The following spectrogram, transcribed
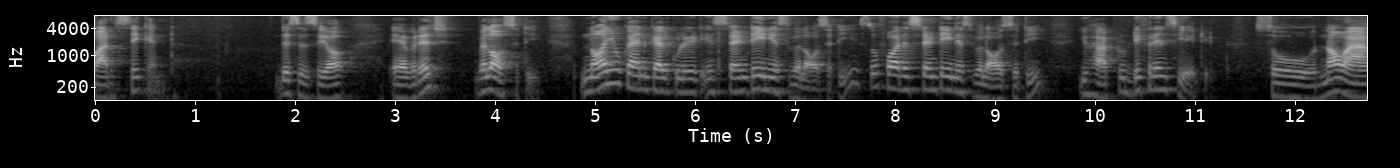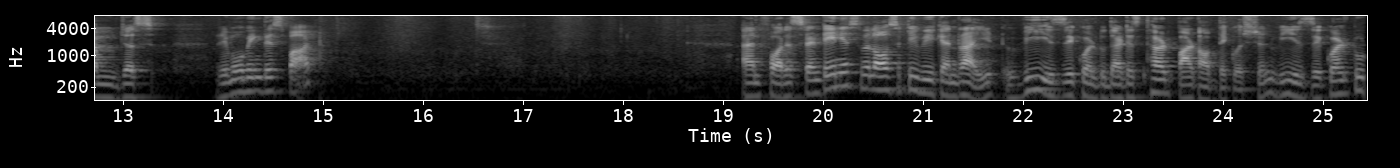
per second. This is your average velocity. Now, you can calculate instantaneous velocity. So, for instantaneous velocity you have to differentiate it. So, now I am just removing this part and for instantaneous velocity we can write v is equal to that is third part of the question v is equal to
